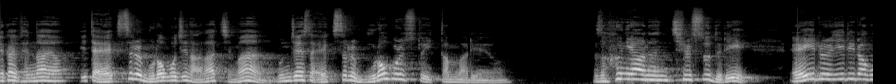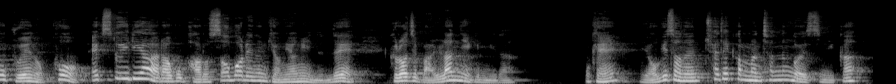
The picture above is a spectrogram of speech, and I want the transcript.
여기까지 됐나요? 이때 x를 물어보진 않았지만 문제에서 x를 물어볼 수도 있단 말이에요. 그래서 흔히 하는 실수들이 a를 1이라고 구해놓고 x도 1이야 라고 바로 써버리는 경향이 있는데 그러지 말란 얘기입니다. 오케이? 여기서는 최대값만 찾는 거였으니까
